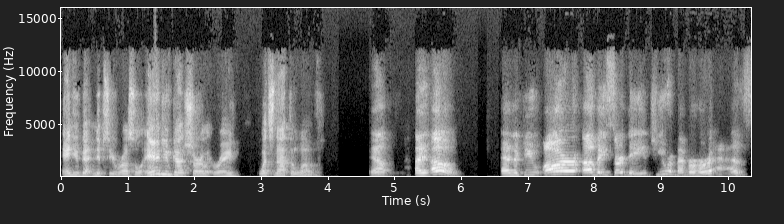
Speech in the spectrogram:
and you've got Nipsey Russell, and you've got Charlotte Rae. What's not to love? Yep. And, oh, and if you are of a certain age, you remember her as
